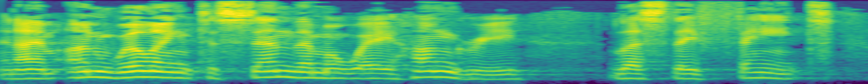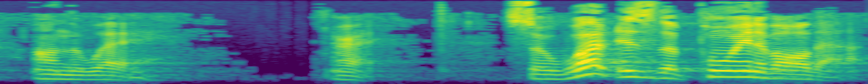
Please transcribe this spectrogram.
and I am unwilling to send them away hungry, lest they faint on the way. All right. So, what is the point of all that?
